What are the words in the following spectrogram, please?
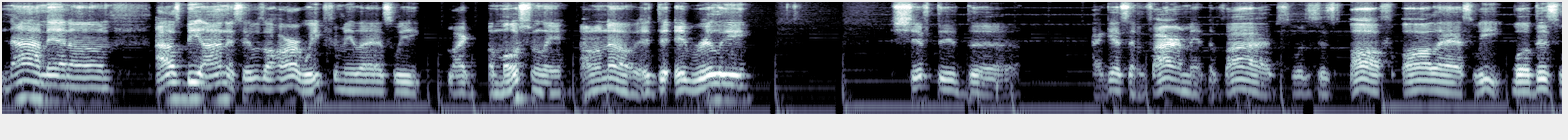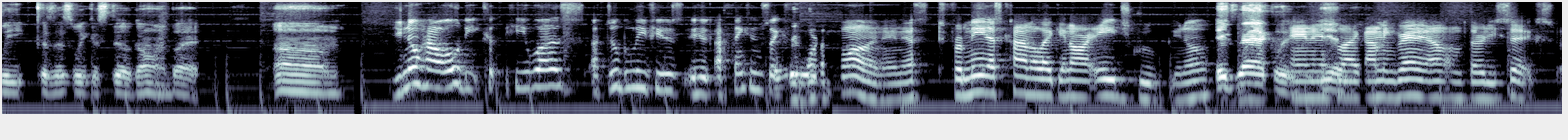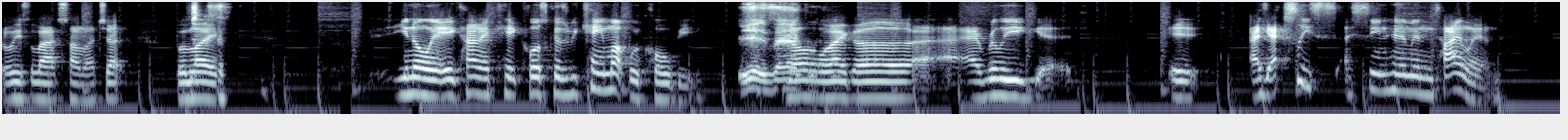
Nah, man. Um, I'll be honest. It was a hard week for me last week. Like emotionally, I don't know. It it really shifted the I guess environment, the vibes was just off all last week. Well, this week because this week is still going. But um, you know how old he he was? I do believe he was. He, I think he was like forty one, and that's for me. That's kind of like in our age group, you know. Exactly. And it's yeah. like I mean, granted, I'm, I'm thirty six, at least the last time I checked, but like. you know, it, it kind of hit close because we came up with Kobe. Yeah, exactly. You know, like uh, I really get it. I actually I seen him in Thailand,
